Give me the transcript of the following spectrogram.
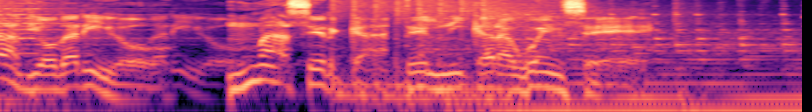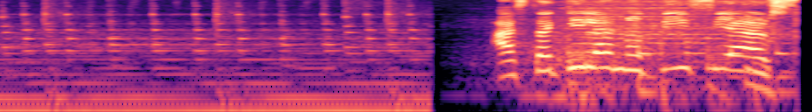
Radio Darío, más cerca del nicaragüense. Hasta aquí las noticias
